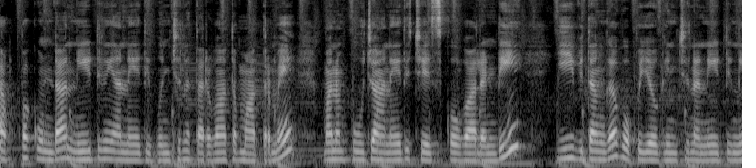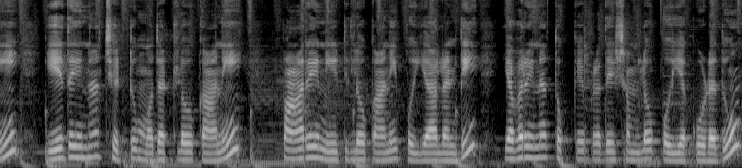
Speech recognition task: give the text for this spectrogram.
తప్పకుండా నీటిని అనేది ఉంచిన తర్వాత మాత్రమే మనం పూజ అనేది చేసుకోవాలండి. ఈ విధంగా ఉపయోగించిన నీటిని ఏదైనా చెట్టు మొదట్లో కానీ పారే నీటిలో కానీ పొయ్యాలండి. ఎవరైనా తొక్కే ప్రదేశంలో పొయ్యకూడదు.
